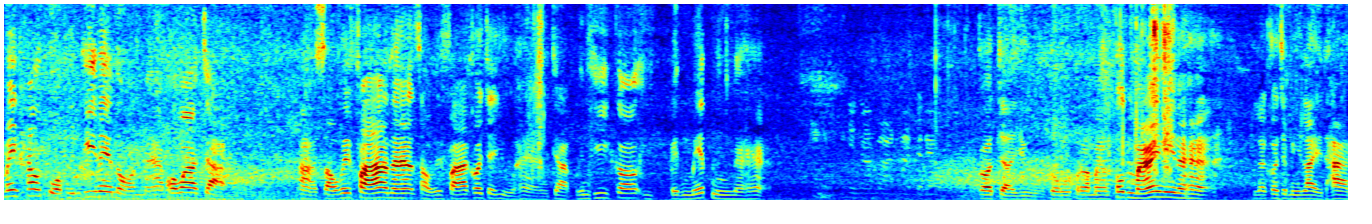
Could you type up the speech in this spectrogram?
ไม่เข้าตัวพื้นที่แน่นอนนะฮะ เพราะว่าจากเสาไฟฟ้านะฮะ เสาไฟฟ้าก็จะอยู่ห่างจากพื้นที่ก็อีกเป็นเมตรหนึ่งนะฮะ ก็จะอยู่ตรงประมาณต้นไม้นี่นะฮะ แล้วก็จะมีไหลทาง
